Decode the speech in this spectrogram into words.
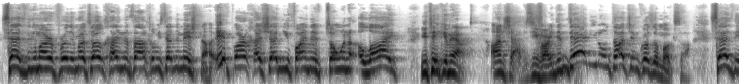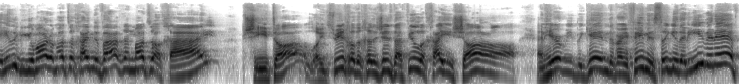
Says the Gemara further, we said the Mishnah, if Baruch Hashem you find someone alive, you take him out. On Shabbos, you find him dead, you don't touch him because of muksa. Says the Hilgi Gemara, Matzah Chai Mevach and Matzah Chai, Pshita, Lo Yitzricha, the Chiddush is Dafil Chai Isha. And here we begin the very famous thing that even if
